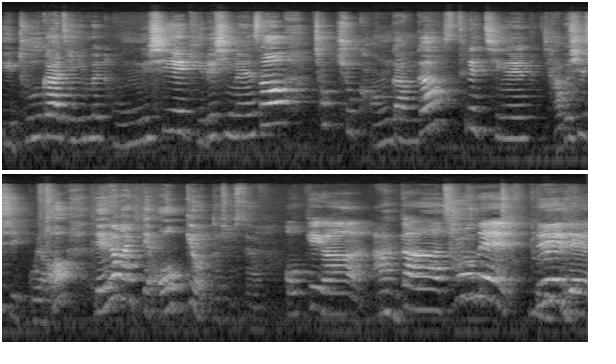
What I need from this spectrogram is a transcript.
이 두 가지 힘을 동시에 기르시면서 척추 건강과 스트레칭을 잡으실 수 있고요. 내려갈 때 어깨 어떠셨어요? 어깨가 아까 처음에 네네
